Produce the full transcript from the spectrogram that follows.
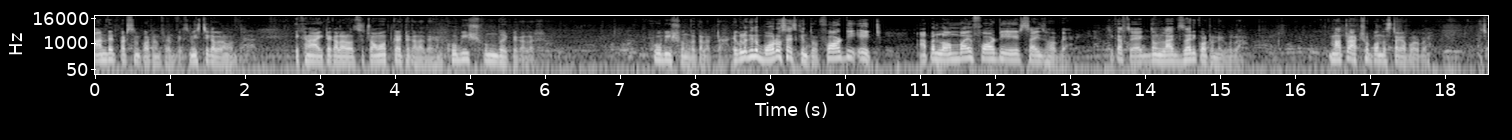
hundred percent cotton fabrics মিষ্টি কালারের মধ্যে। এখানে আরেকটা কালার হচ্ছে চমৎকার একটা কালার দেখেন। খুবই সুন্দর একটা কালার খুবই সুন্দর কালারটা। এগুলো কিন্তু বড় সাইজ কিন্তু ফর্টি এইট আপনার লম্বায় ফর্টি এইট সাইজ হবে। ঠিক আছে? একদম লাক্সারি কটন এগুলো। মাত্র আটশো পঞ্চাশ টাকা পড়বে। আচ্ছা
